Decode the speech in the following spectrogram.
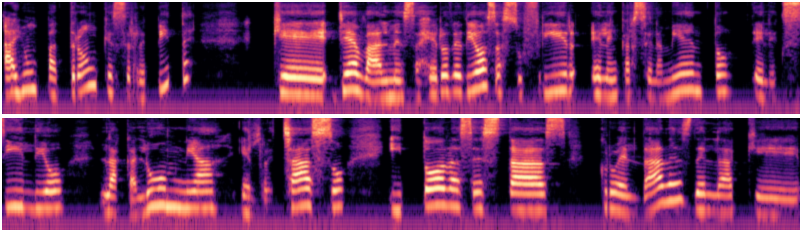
Hay un patrón que se repite que lleva al mensajero de Dios a sufrir el encarcelamiento, el exilio, la calumnia, el rechazo y todas estas crueldades de la que,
